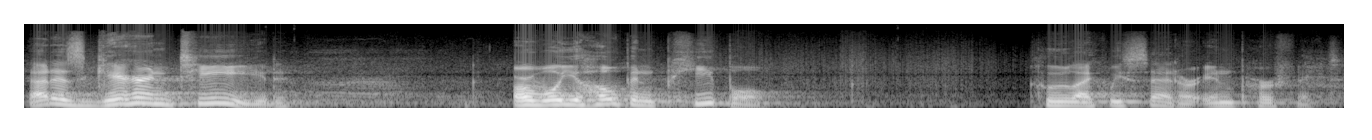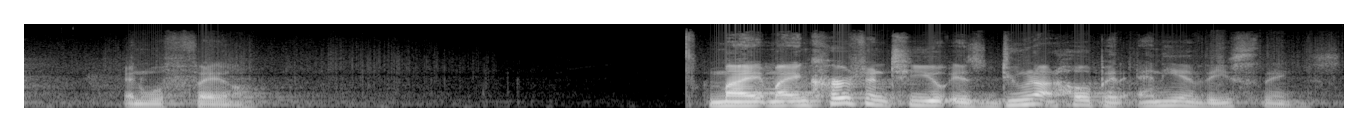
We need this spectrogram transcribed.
That is guaranteed. Or will you hope in people who, like we said, are imperfect and will fail? My, my encouragement to you is do not hope in any of these things.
